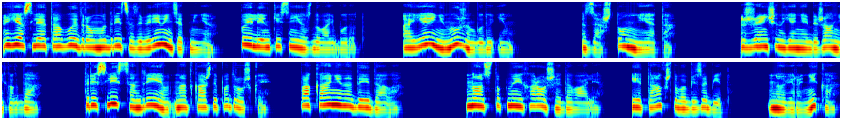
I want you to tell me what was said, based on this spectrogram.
Если эта выдра умудрится забеременеть от меня, пылинки с нее сдувать будут. А я и не нужен буду им. За что мне это? Женщин я не обижал никогда. Тряслись с Андреем над каждой подружкой, пока не надоедало. Но отступные хорошие давали. И так, чтобы без обид. Но Вероника...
